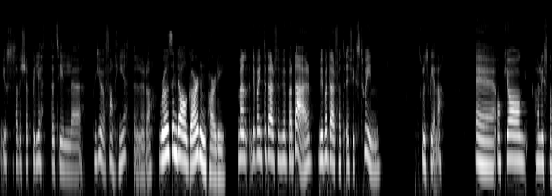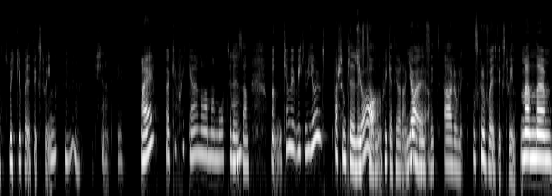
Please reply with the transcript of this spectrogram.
Justus hade köpt biljetter till, eh, men gud vad fan heter det nu då? Rosendal Garden Party. Men det var inte därför vi var där. Vi var där för att Afix Twin skulle spela. Eh, och jag har lyssnat mycket på Afix Twin. Mm. Det känner jag inte till. Nej, jag kan skicka en annan låt till dig sen. Men kan vi, vi, vi gör en varsin playlist Mm. Ja. sen och skicka till varandra. Ja, ja, ja. ja, roligt. Då ska du få Afix Twin. Men ehm,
